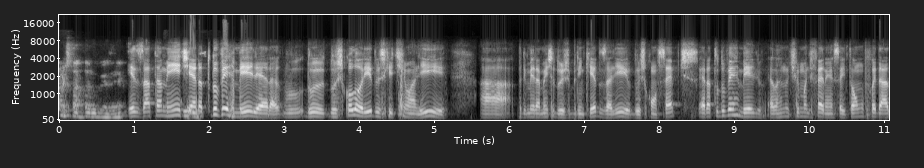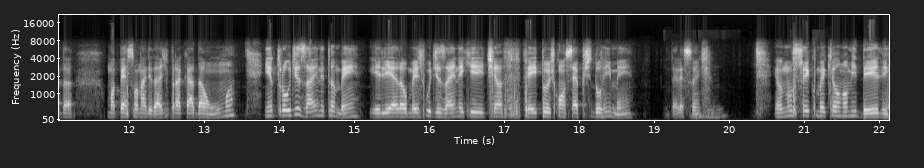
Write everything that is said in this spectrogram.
diferenciaram as tartarugas, né? Exatamente, era tudo vermelho, era do- do- dos coloridos que tinham ali, a- primeiramente dos brinquedos ali, dos concepts, era tudo vermelho, elas não tinham uma diferença, então foi dada uma personalidade para cada uma. E entrou o design também, ele era o mesmo designer que tinha feito os concepts do He-Man. Interessante. Uhum. Eu não sei como é que é o nome dele.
